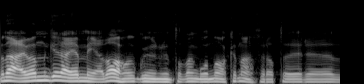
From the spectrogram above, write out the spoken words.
Men det er jo en greie med da, rundt at han går naken, da, for at der, eh,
